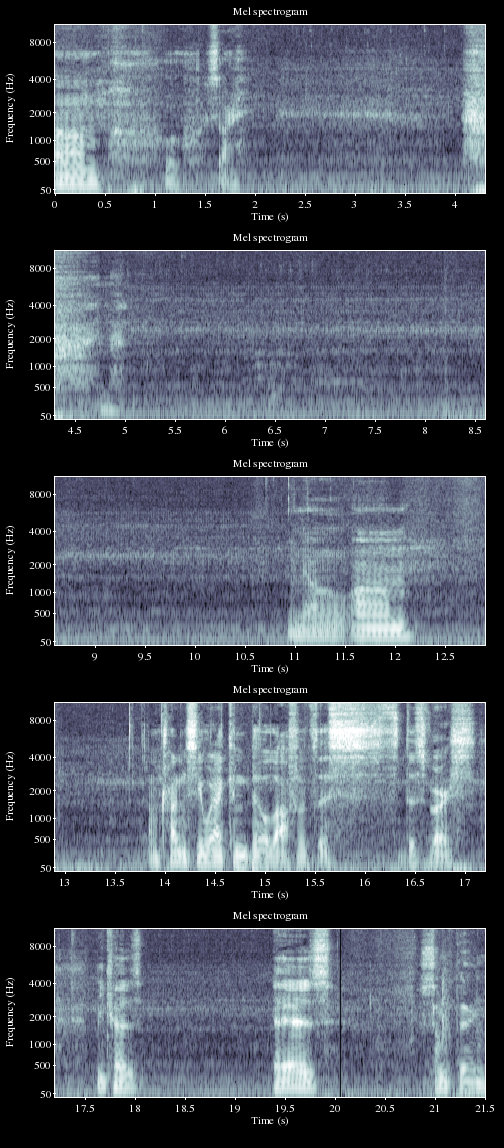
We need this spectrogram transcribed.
Um oh, sorry. You know, um I'm trying to see what I can build off of this this verse because it is something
